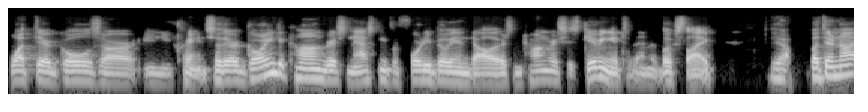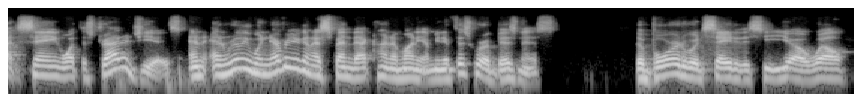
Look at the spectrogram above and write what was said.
what their goals are in Ukraine. So they're going to Congress and asking for $40 billion, and Congress is giving it to them, it looks like. Yeah. But they're not saying what the strategy is. And, and really, whenever you're going to spend that kind of money, I mean, if this were a business, the board would say to the CEO, well,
